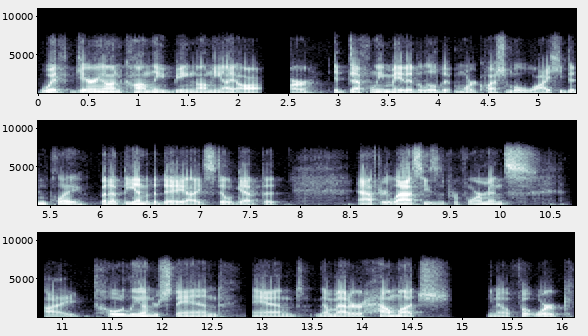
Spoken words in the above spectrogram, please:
with Gareon Conley being on the IR, it definitely made it a little bit more questionable why he didn't play. But at the end of the day, I still get that after last season's performance, I totally understand. And no matter how much, you know, footwork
